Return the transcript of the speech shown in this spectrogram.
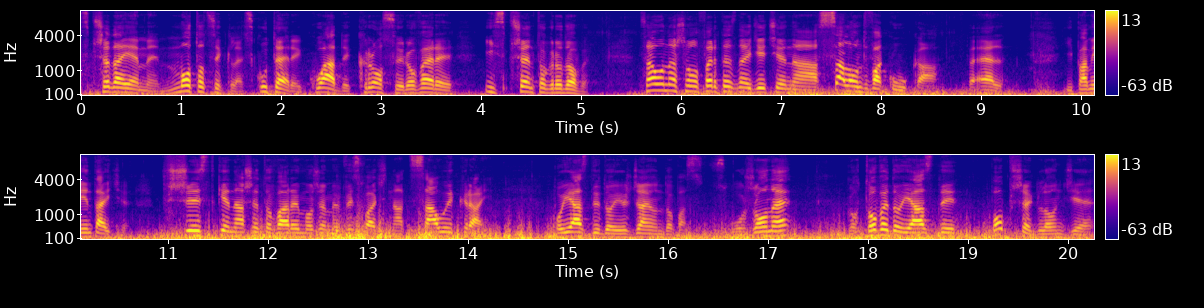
Sprzedajemy motocykle, skutery, kłady, krosy, rowery i sprzęt ogrodowy. Całą naszą ofertę znajdziecie na salon2kółka.pl. I pamiętajcie, wszystkie nasze towary możemy wysłać na cały kraj. Pojazdy dojeżdżają do Was złożone, gotowe do jazdy po przeglądzie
